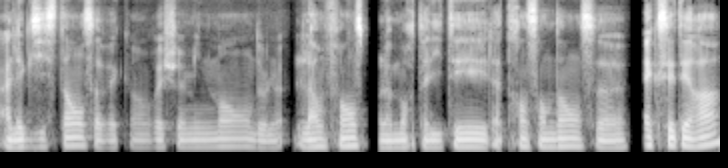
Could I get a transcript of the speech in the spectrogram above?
à l'existence avec un vrai cheminement de l'enfance, la mortalité, la transcendance, etc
